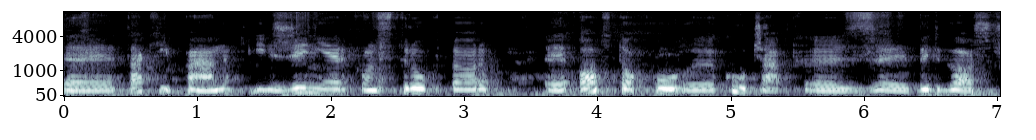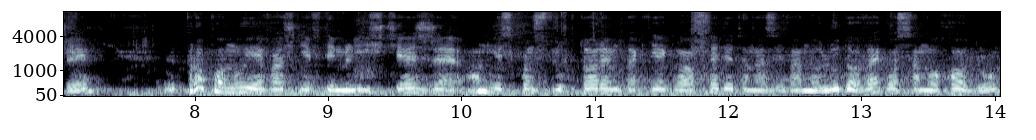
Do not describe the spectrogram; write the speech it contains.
E, Taki pan, inżynier, konstruktor e, Otto Ku- e, Kuczap e, z Bydgoszczy, proponuje właśnie w tym liście, że on jest konstruktorem takiego, wtedy to nazywano ludowego samochodu.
